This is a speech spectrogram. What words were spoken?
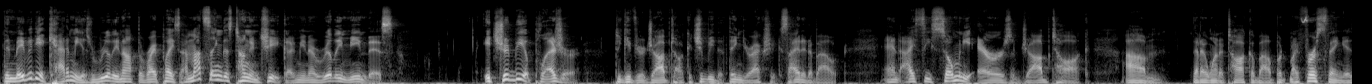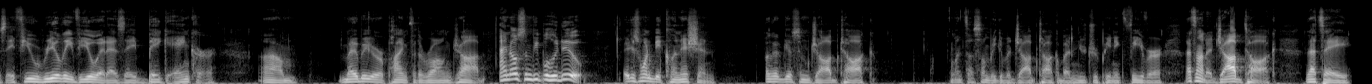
then maybe the academy is really not the right place. I'm not saying this tongue in cheek. I mean, I really mean this. It should be a pleasure to give your job talk. It should be the thing you're actually excited about. And I see so many errors of job talk. Um, that I want to talk about. But my first thing is if you really view it as a big anchor, um, maybe you're applying for the wrong job. I know some people who do. They just want to be a clinician. I'm going to give some job talk. Once somebody give a job talk about neutropenic fever. That's not a job talk. That's a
